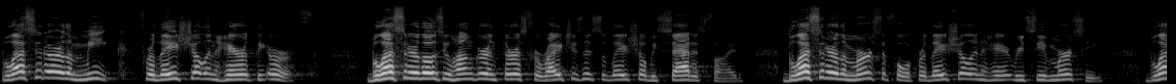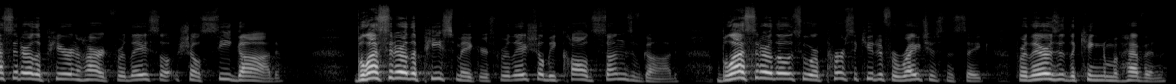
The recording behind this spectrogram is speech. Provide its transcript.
Blessed are the meek, for they shall inherit the earth. Blessed are those who hunger and thirst for righteousness, so they shall be satisfied. Blessed are the merciful, for they shall inherit, receive mercy. Blessed are the pure in heart, for they shall see God. Blessed are the peacemakers, for they shall be called sons of God. Blessed are those who are persecuted for righteousness' sake, for theirs is the kingdom of heaven.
